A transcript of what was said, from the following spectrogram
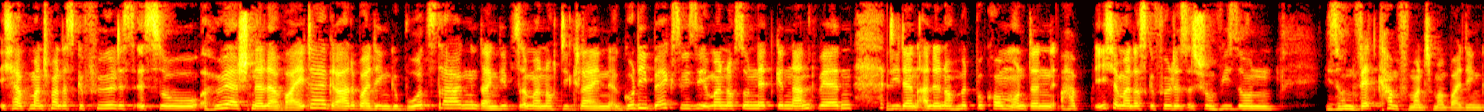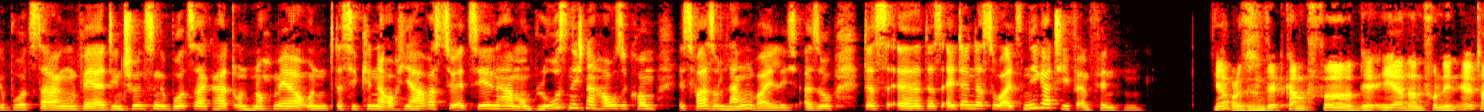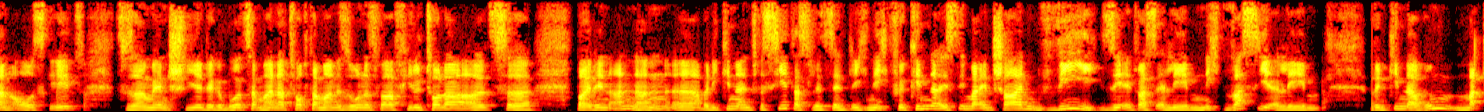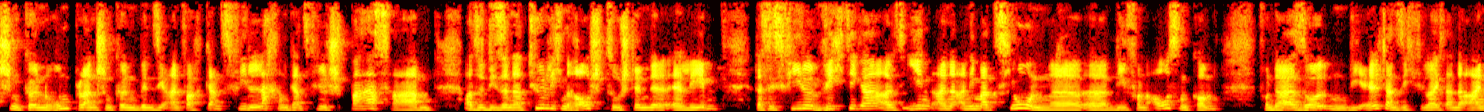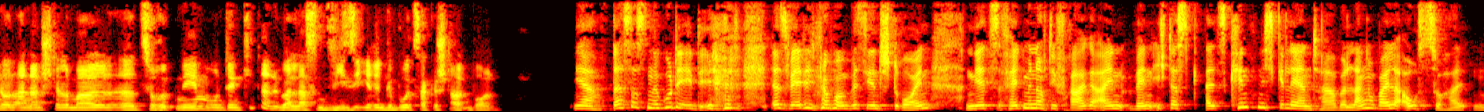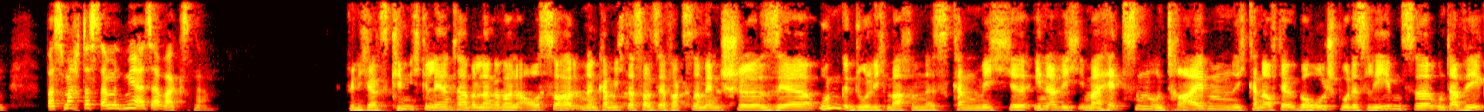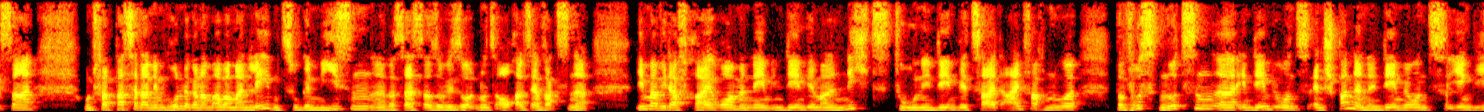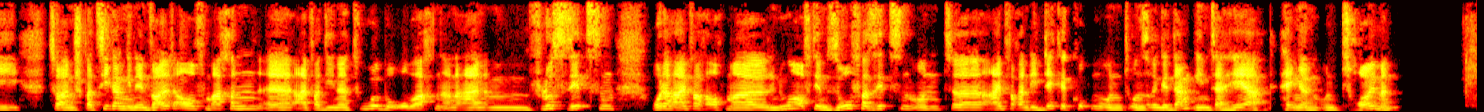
ich habe manchmal das Gefühl, das ist so höher, schneller, weiter, gerade bei den Geburtstagen. Dann gibt's immer noch die kleinen Goodie-Bags, wie sie immer noch so nett genannt werden, die dann alle noch mitbekommen. Und dann habe ich immer das Gefühl, das ist schon wie so ein wie so ein Wettkampf manchmal bei den Geburtstagen, wer den schönsten Geburtstag hat und noch mehr und dass die Kinder auch ja was zu erzählen haben und bloß nicht nach Hause kommen. Es war so langweilig. Also, dass, äh, dass Eltern das so als negativ empfinden. Ja, aber das ist ein Wettkampf, äh, der eher dann von den Eltern ausgeht, zu sagen, Mensch, hier der Geburtstag meiner Tochter, meines Sohnes war viel toller als äh, bei den anderen. Äh, aber die Kinder interessiert das letztendlich nicht. Für Kinder ist immer entscheidend, wie sie etwas erleben, nicht was sie erleben wenn Kinder rummatschen können, rumplanschen können, wenn sie einfach ganz viel lachen, ganz viel Spaß haben, also diese natürlichen Rauschzustände erleben, das ist viel wichtiger als irgendeine Animation, äh, äh, die von außen kommt. Von daher sollten die Eltern sich vielleicht an der einen oder anderen Stelle mal äh, zurücknehmen und den Kindern überlassen, wie sie ihren Geburtstag gestalten wollen. Ja, das ist eine gute Idee. Das werde ich noch mal ein bisschen streuen. Und jetzt fällt mir noch die Frage ein, wenn ich das als Kind nicht gelernt habe, Langeweile auszuhalten, was macht das dann mit mir als Erwachsener? Wenn ich als Kind nicht gelernt habe, Langeweile auszuhalten, dann kann mich das als erwachsener Mensch äh, sehr ungeduldig machen. Es kann mich äh, innerlich immer hetzen und treiben. Ich kann auf der Überholspur des Lebens äh, unterwegs sein und verpasse dann im Grunde genommen aber mein Leben zu genießen. Das heißt also, wir sollten uns auch als Erwachsene immer wieder Freiräume nehmen, in denen wir mal nichts tun, in denen wir Zeit einfach nur bewusst nutzen, äh, indem wir uns entspannen, indem wir uns irgendwie zu einem Spaziergang in den Wald aufmachen, äh, einfach die Natur beobachten, an einem Fluss sitzen oder einfach auch mal nur auf dem Sofa sitzen und äh, einfach an die Decke gucken und unseren Gedanken hinterher hängen und träumen.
